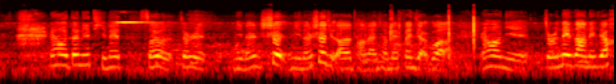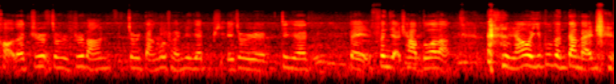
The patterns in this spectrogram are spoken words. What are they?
然后等你体内所有的就是你能摄你能摄取到的糖完全被分解过了。然后你就是内脏那些好的脂，就是脂肪，就是胆固醇这些皮，就是这些被分解差不多了，然后一部分蛋白质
